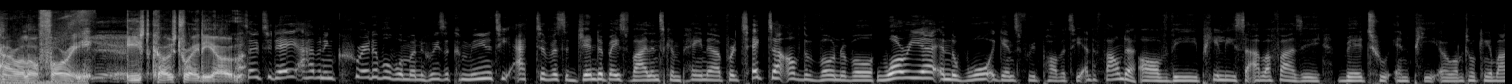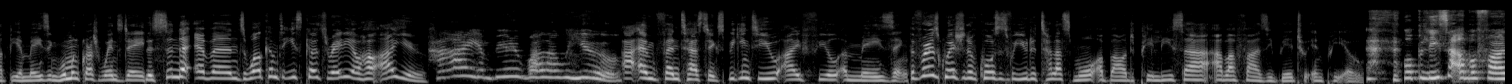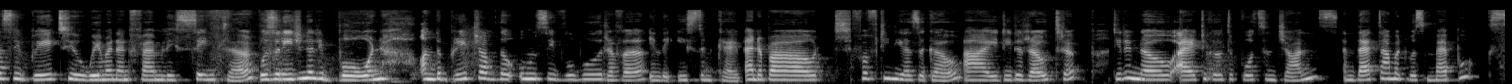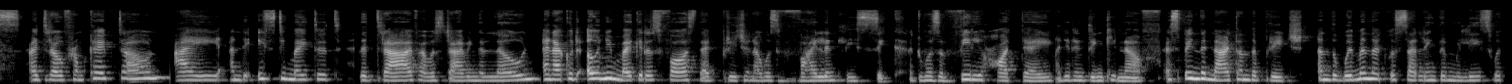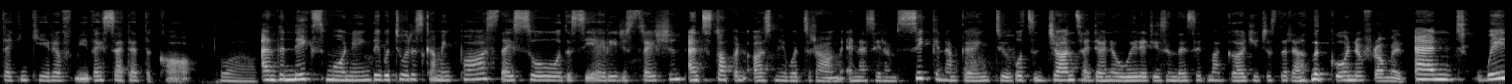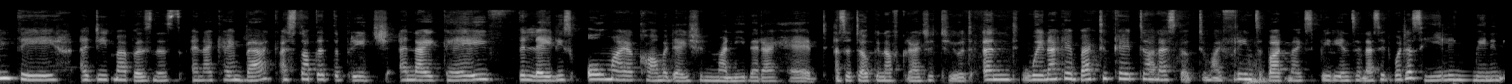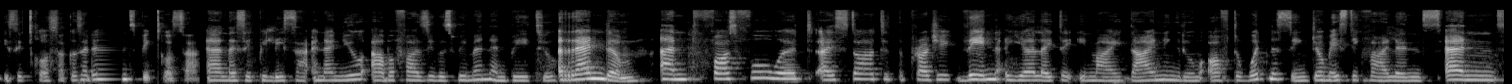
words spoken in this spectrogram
Carol Ofori, East Coast Radio. So today I have an incredible woman who is a community activist, a gender-based violence campaigner, protector of the vulnerable, warrior in the war against food poverty, and the founder of the Philisa Abafazi Bethu NPO. I'm talking about the amazing Woman Crush Wednesday, Lucinda Evans. Welcome to East Coast Radio. How are you? Hi, I'm very well. How are you? I am fantastic. Speaking to you, I feel amazing. The first question, of course, is for you to tell us more about Philisa Abafazi Bethu NPO. Philisa Abafazi Bethu Women and Family Center was originally born on the bridge of the Umzimvubu River in the Eastern Cape. And about 15 years ago, I did a road trip. Didn't know I had to go to Port St. John's. And that time it was map books. I drove from Cape Town. I underestimated the drive. I was driving alone and I could only make it as far as that bridge and I was violently sick. It was a very hot day. I didn't drink enough. I spent the night on the bridge and the women that were selling the mealies were taking care of me. They sat at the car. Wow. And the next morning, there were tourists coming past. They saw the CA registration and stopped and asked me what's wrong. And I said, I'm sick and I'm going to Port St. John's. I don't know where it is. And they said, My God, you're just around the corner from it. And went there. I did my business and I came back. I stopped at the bridge and I gave the ladies all my accommodation money that I had as a token of gratitude. And when I came back to Cape Town, I spoke to my friends about my experience and I said, What does healing mean in isiXhosa? Because I didn't speak Xhosa. And they said, Philisa. And I knew Abafazi was women and Bethu. Random. And fast forward, I started the project then a year later in my dining room after witnessing domestic violence and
